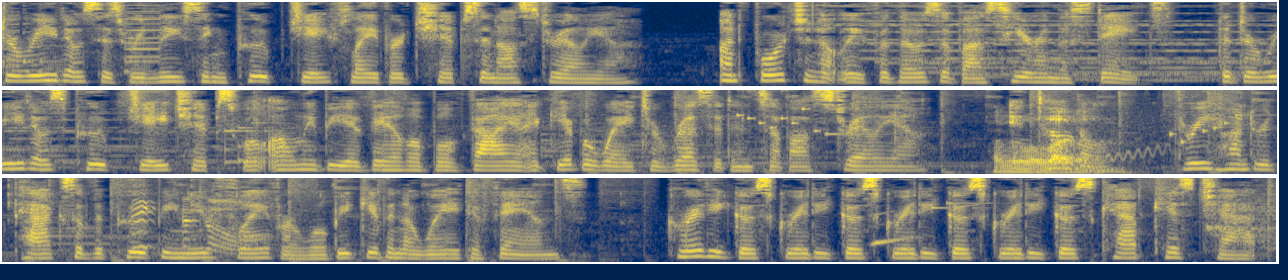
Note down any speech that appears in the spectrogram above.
Doritos is releasing Poop J flavored chips in Australia. Unfortunately for those of us here in the States, the Doritos Poop J chips will only be available via a giveaway to residents of Australia. In oh. total, 300 packs of the poopy new flavor will be given away to fans. Gritty goose gritty goose gritty goose gritty goose cat kiss chat.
